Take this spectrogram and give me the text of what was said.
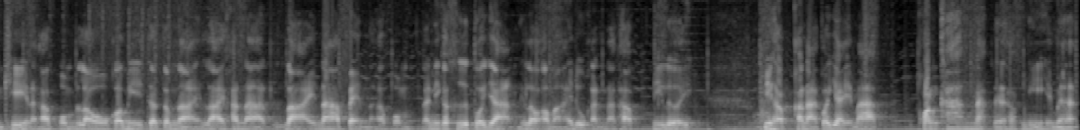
NK นะครับผมเราก็มีจัดจำหน่ายหลายขนาดหลายหน้าแป้นนะครับผมและนี่ก็คือตัวอย่างที่เราเอามาให้ดูกันนะครับ นี่เลยนี่ครับขนาดก็ใหญ่มากค่อนข้างหนักเลยนะครับนี่เห็นไหมฮะ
